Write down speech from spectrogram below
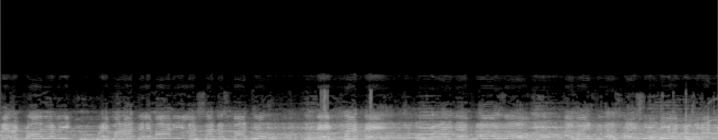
Per accoglierli preparate le mani, lasciate spazio e fate presidente de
